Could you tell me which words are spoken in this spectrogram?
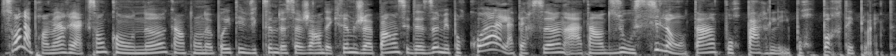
souvent la première réaction qu'on a quand on n'a pas été victime de ce genre de crime, je pense, c'est de se dire, mais pourquoi la personne a attendu aussi longtemps pour parler, pour porter plainte?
